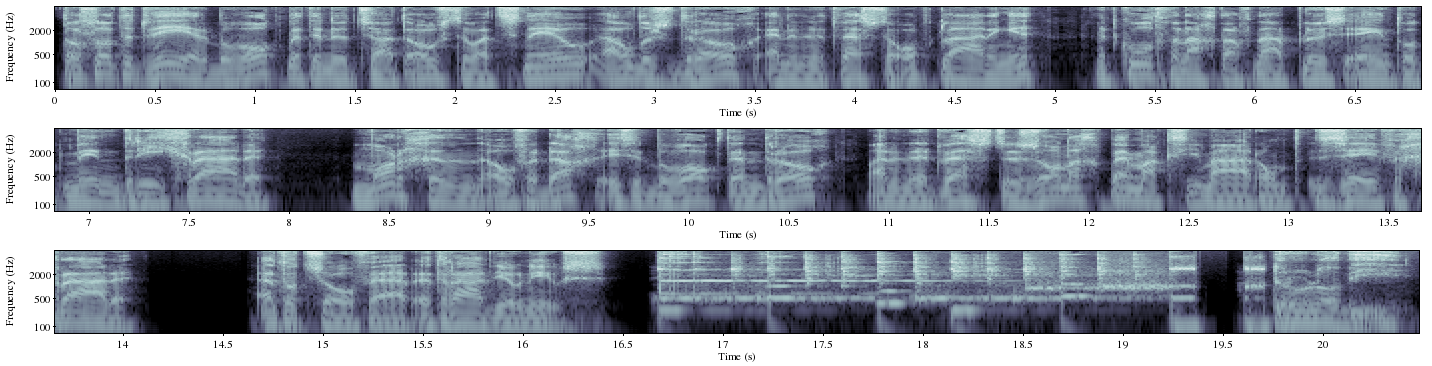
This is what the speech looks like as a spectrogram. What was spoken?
Tot slot het weer. Bewolkt met in het zuidoosten wat sneeuw, elders droog en in het westen opklaringen. Het koelt vannacht af naar plus 1 tot min 3 graden. Morgen overdag is het bewolkt en droog, maar in het westen zonnig bij maxima rond 7 graden. En tot zover het radionieuws. Trulobi,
